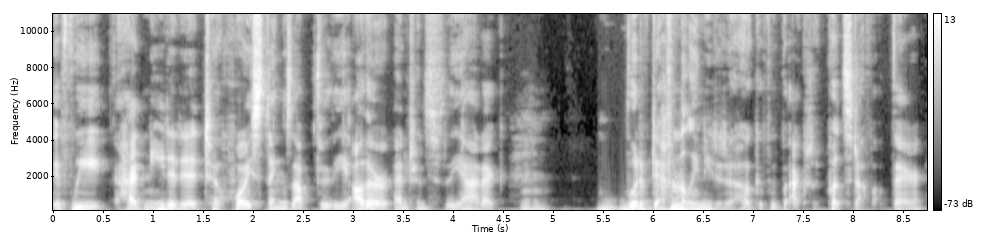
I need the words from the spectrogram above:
if we had needed it to hoist things up through the other entrance to the attic, Mhm. would have definitely needed a hook if we actually put stuff up there.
